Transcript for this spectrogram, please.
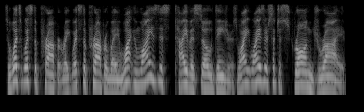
so what's what's the proper right? What's the proper way, and why and why is this taiva so dangerous? Why why is there such a strong drive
